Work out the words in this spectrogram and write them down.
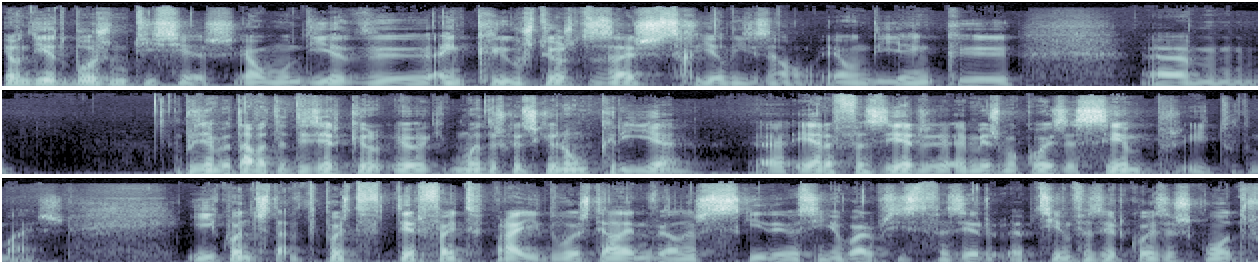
é um dia de boas notícias, é um dia de, em que os teus desejos se realizam, é um dia em que, hum, por exemplo, eu estava-te a dizer que eu- eu- uma das coisas que eu não queria eh, era fazer a mesma coisa sempre e tudo mais. E quando está- depois de ter feito para aí duas telenovelas de seguida, eu assim, agora preciso de fazer, apetecia-me fazer coisas com outro,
